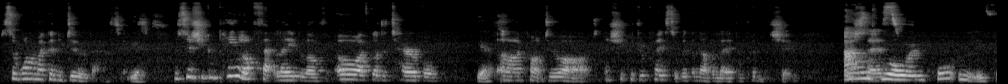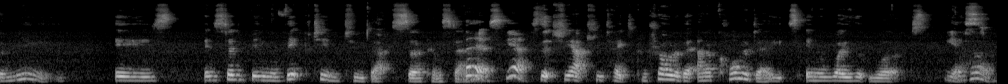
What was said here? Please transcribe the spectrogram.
So what am I going to do about it? Yes. And so she can peel off that label of, oh, I've got a terrible Yes. and I can't do art, and she could replace it with another label, couldn't she? Which and says, more importantly for me is instead of being a victim to that circumstance, Yes, yes, that she actually takes control of it and accommodates in a way that works yes. for her.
